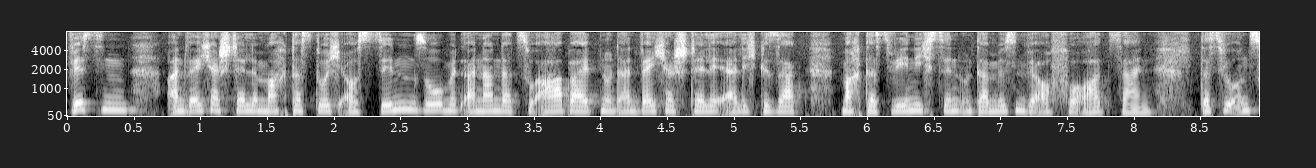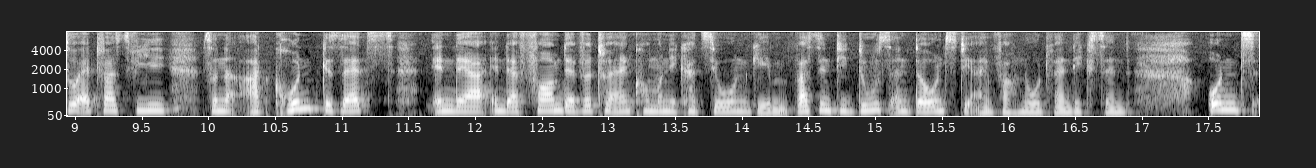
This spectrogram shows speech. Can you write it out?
wissen, an welcher Stelle macht das durchaus Sinn, so miteinander zu arbeiten und an welcher Stelle, ehrlich gesagt, macht das wenig Sinn und da müssen wir auch vor Ort sein. Dass wir uns so etwas wie so eine Art Grundgesetz in der, in der Form der virtuellen Kommunikation Kommunikation geben? Was sind die Do's and Don'ts, die einfach notwendig sind? Und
